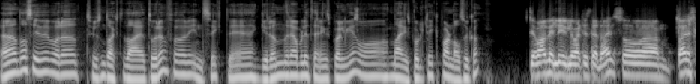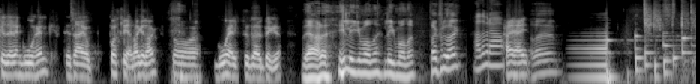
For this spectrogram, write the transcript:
Eh, Da sier vi bare tusen takk til deg, Tore, for innsikt i grønn rehabiliteringsbølge og næringspolitikk på Arendalsuka. Det var veldig hyggelig å være til stede her. så Da ønsker jeg dere en god helg. Dette er jo på fredag i dag, så god helg til dere begge. Det er det. I like måte. like måte. Takk for i dag. Ha det bra. Hei, hei. Ha det. Thank you.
